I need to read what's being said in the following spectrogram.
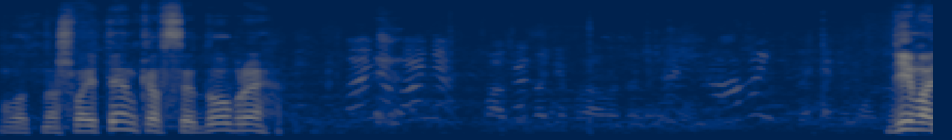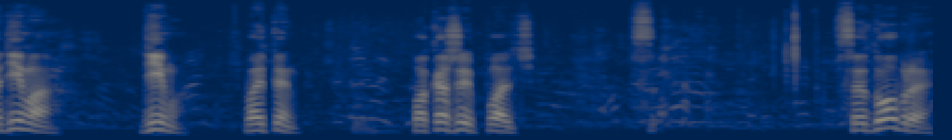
От наш Вайтенка, все добре. Діма, Діма, Діма, Вайтен, покажи пальчик. Все- добре?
